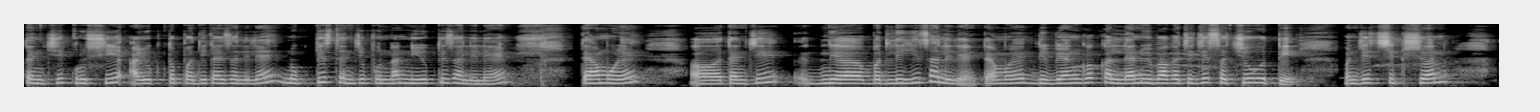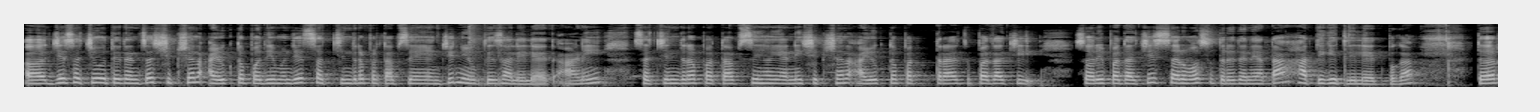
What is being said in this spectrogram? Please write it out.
त्यांची कृषी आयुक्तपदी काय झालेली आहे नुकतीच त्यांची पुन्हा नियुक्ती झालेली आहे. त्यामुळे त्यांची नि- बदली ही झालेली आहे. त्यामुळे दिव्यांग कल्याण विभागाचे जे सचिव होते म्हणजे शिक्षण जे सचिव होते त्यांचं शिक्षण आयुक्तपदी म्हणजे सचिंद्र प्रतापसिंह यांची नियुक्ती झालेली आहेत. आणि सचिंद्र प्रतापसिंह यांनी शिक्षण आयुक्त पत्रा पदाची सॉरी पदाची सर्व सूत्रे त्यांनी आता हाती घेतलेली आहेत बघा. तर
